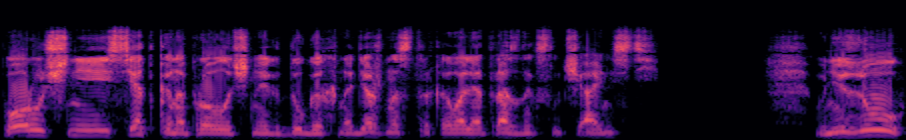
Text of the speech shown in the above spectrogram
Поручни и сетка на проволочных дугах надежно страховали от разных случайностей. Внизу,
